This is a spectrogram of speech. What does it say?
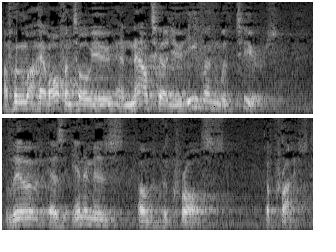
of whom I have often told you and now tell you, even with tears, live as enemies of the cross of Christ.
